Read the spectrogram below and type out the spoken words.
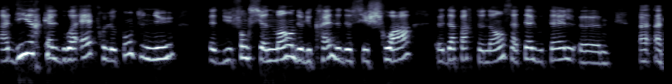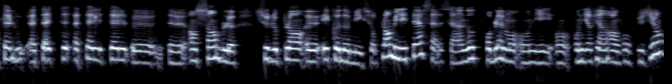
à dire quel doit être le contenu du fonctionnement de l'Ukraine, de ses choix euh, d'appartenance à tel ou tel, euh, euh, ensemble sur le plan économique. Sur le plan militaire, c'est un autre problème, on y, reviendra en conclusion,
